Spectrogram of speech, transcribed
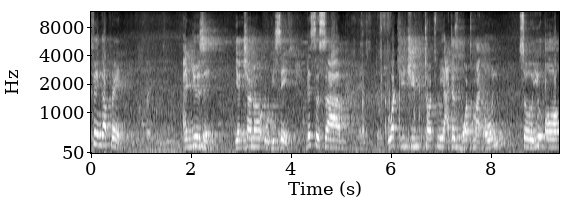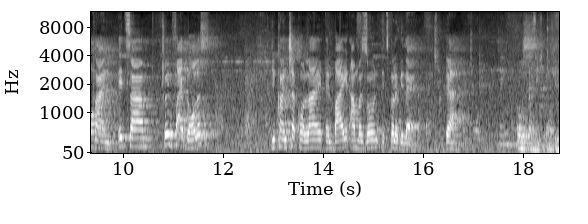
fingerprint and use it. Your channel will be safe. This is um, what YouTube taught me. I just bought my own, so you all can. It's um, twenty-five dollars. You can check online and buy it. Amazon. It's gonna be there. Yeah. Awesome, thank you.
